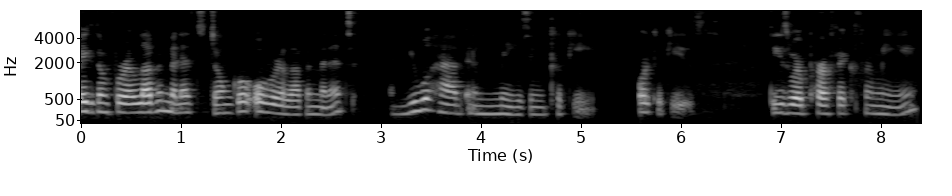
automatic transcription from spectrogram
Bake them for 11 minutes. Don't go over 11 minutes and you will have an amazing cookie or cookies. These were perfect for me.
